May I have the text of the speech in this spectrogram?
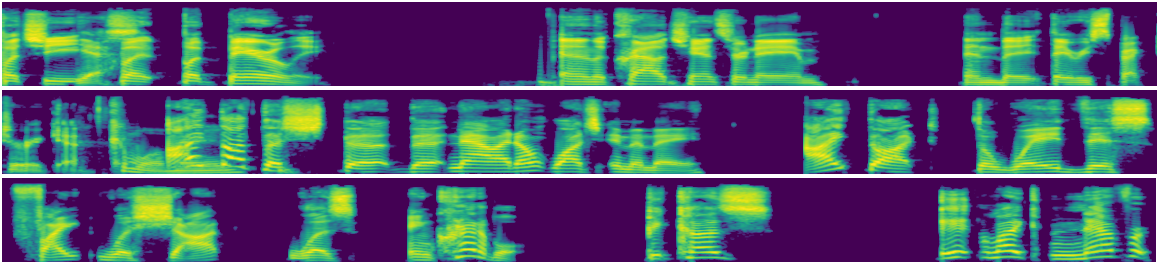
but she Yes. but but barely. And the crowd chants her name, and they they respect her again. come on, I thought the, sh- the the now I don't watch MMA. I thought the way this fight was shot was incredible because it like never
